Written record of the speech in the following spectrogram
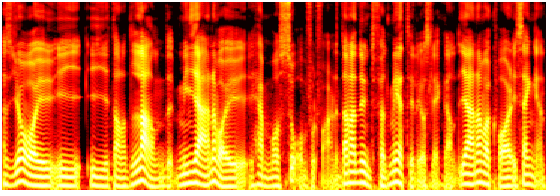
alltså jag var ju i, i ett annat land, min hjärna var ju hemma och sov fortfarande. Den hade ju inte följt med till Leos lekland. Hjärnan var kvar i sängen.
